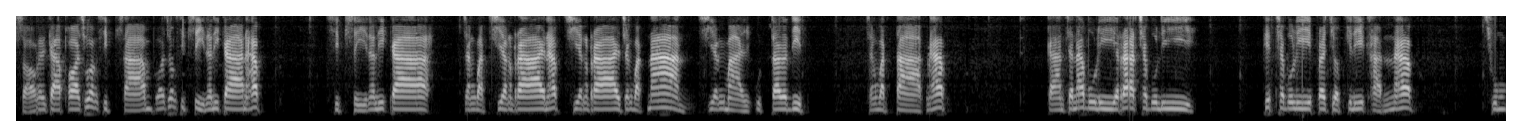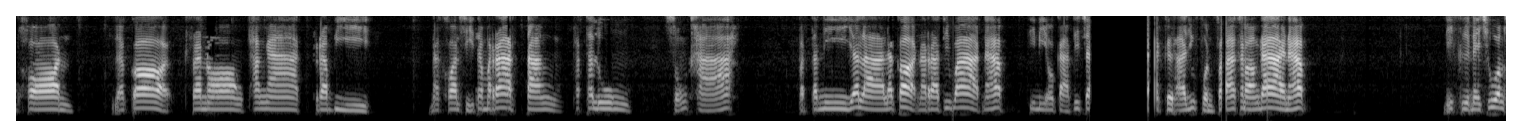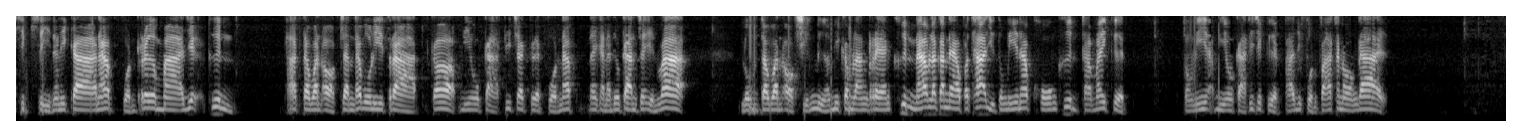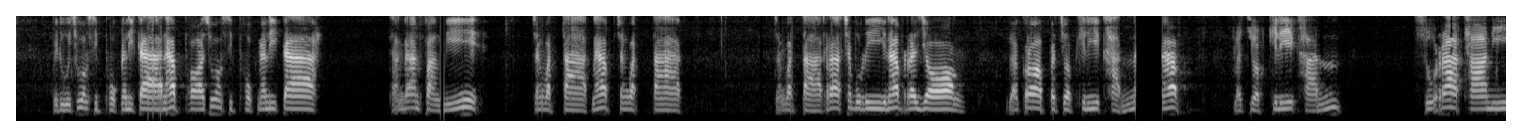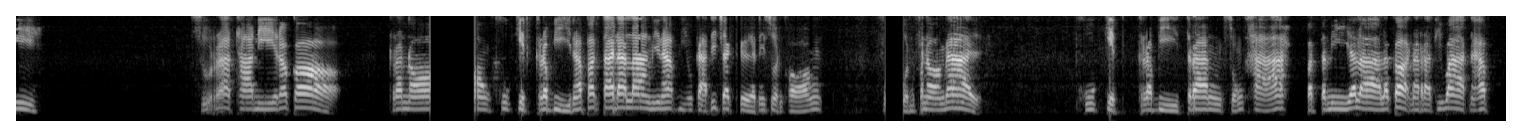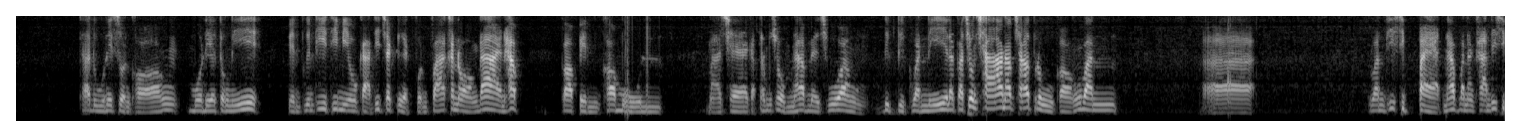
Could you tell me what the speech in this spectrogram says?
12นาฬิกาพอช่วง 13 พอช่วง 14นาฬิกานะครับ 14นาฬิกาจังหวัดเชียงรายนะครับ เชียงราย จังหวัดน่าน เชียงใหม่ อุตรดิตถ์จังหวัดตากนะครับ กาญจนบุรี ราชบุรี เพชรบุรี ประจวบคีรีขันธ์นะครับ ชุมพร แล้วก็ระนอง พังงา กระบี่ นครศรีธรรมราช ตรัง พัทลุง สงขลา ปัตตานี ยะลา แล้วก็นราธิวาสนะครับ ที่มีโอกาสที่จะเกิดพายุฝนฟ้าขนองได้นะครับ นี่คือในช่วง 14 นาฬิกานะครับ ฝนเริ่มมาเยอะขึ้น ภาคตะวันออกจันทบุรีตราด ก็มีโอกาสที่จะเกิดฝนนะครับ ในขณะเดียวกันจะเห็นว่า ลมตะวันออกเฉียงเหนือมีกำลังแรงขึ้นนะครับ แล้วก็แนวปะทะอยู่ตรงนี้นะครับ โค้งขึ้นทำให้เกิด ตรงนี้มีโอกาสที่จะเกิดพายุฝนฟ้าขนองได้ ไปดูช่วง 16 นาฬิกานะครับ พอช่วง 16 นาฬิกา ทางด้านฝั่งนี้ จังหวัดตากนะครับ จังหวัดตาก จังหวัดตากราชบุรีนะครับ ระยอง แล้วก็ประจวบคีรีขันธ์นะครับ ประจวบคีรีขันธ์สุราษฎร์ธานี สุราษฎร์ธานีแล้วก็ระนองภูเก็ตกระบี่นะภาคใต้ด้านล่างนี้นะครับ มีโอกาสที่จะเกิดในส่วนของฝนฟ้าขนองได้ ภูเก็ตกระบี่ตรังสงขลาปัตตานียะลาแล้วก็นราธิวาสนะครับ ถ้าดูในส่วนของโมเดลตรงนี้ เป็นพื้นที่ที่มีโอกาสที่จะเกิดฝนฟ้าขนองได้นะครับ ก็เป็นข้อมูลมาแชร์กับท่านผู้ชมนะครับ ในช่วงดึกๆวันนี้ แล้วก็ช่วงเช้านะครับเช้าตรู่ของวันวันที่ 18 นะครับ วันอังคารที่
